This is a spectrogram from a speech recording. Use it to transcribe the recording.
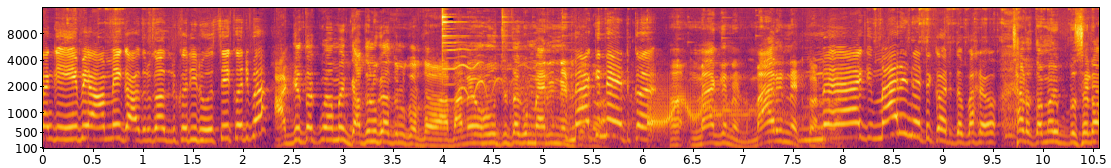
তাকে এবে আমি গাদুল গাদুল করি রোসে করিবা আগে তাকে আমি গাদুল গাদুল কর দবা মানে হচ্ছে তাকে ম্যারিনেট ম্যাগনেট কর ম্যাগনেট ম্যারিনেট কর ম্যাগ ম্যারিনেট কর দবা ছাড় তুমি সেটা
